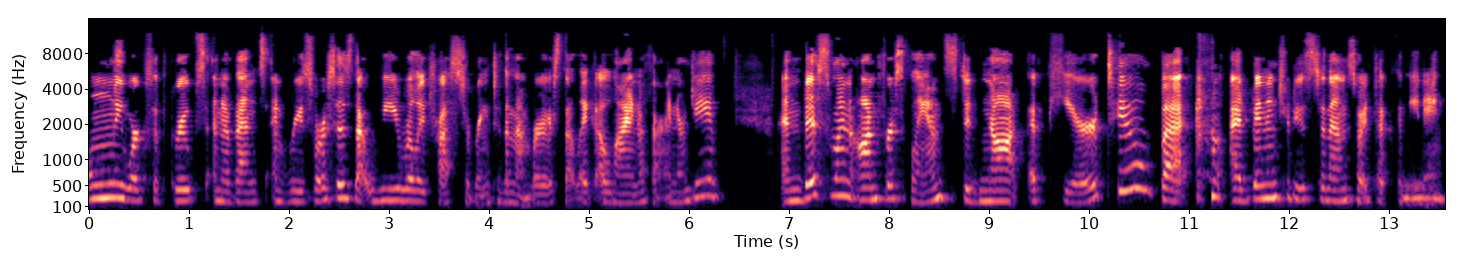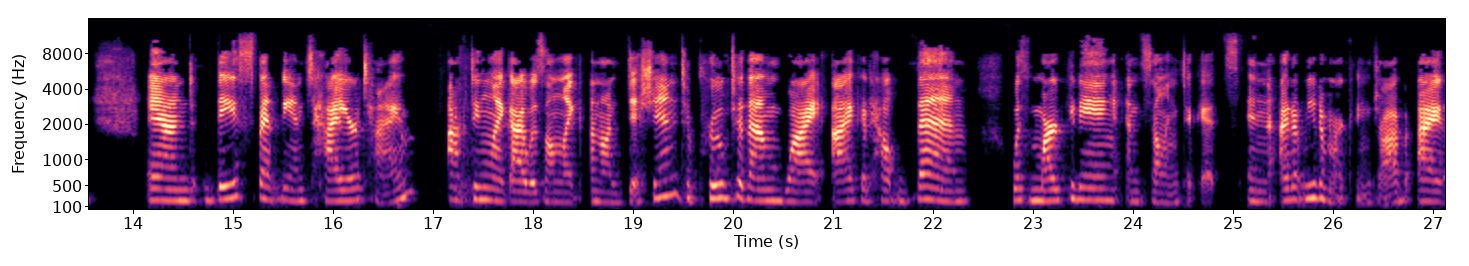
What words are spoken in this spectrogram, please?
only works with groups and events and resources that we really trust to bring to the members that like align with our energy. And this one, on first glance, did not appear to, but I'd been introduced to them, so I took the meeting. And they spent the entire time acting like I was on like an audition to prove to them why I could help them with marketing and selling tickets. And I don't need a marketing job. I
